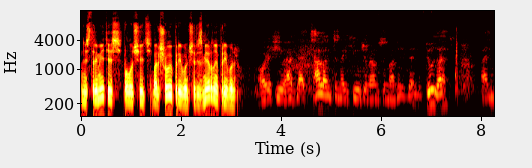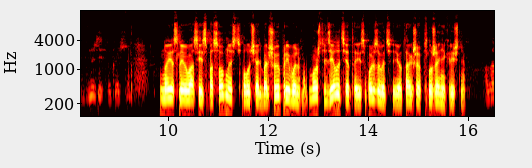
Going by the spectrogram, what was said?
Не стремитесь получить большую прибыль, чрезмерную прибыль. Но если у вас есть способность получать большую прибыль, можете делать это и использовать ее также в служении Кришне. Uh.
